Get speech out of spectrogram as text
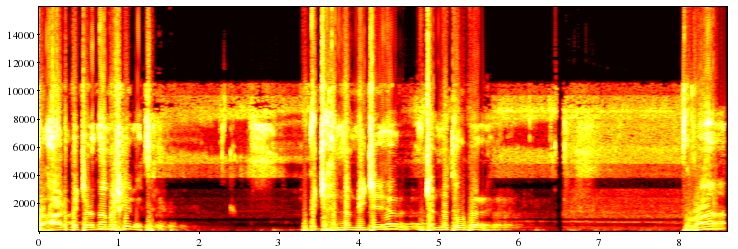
پہاڑ پہ چڑھنا مشکل ہوتا ہے۔ کیونکہ جہنم نیچے ہے اور جنت اوپر ہے۔ تو وہاں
